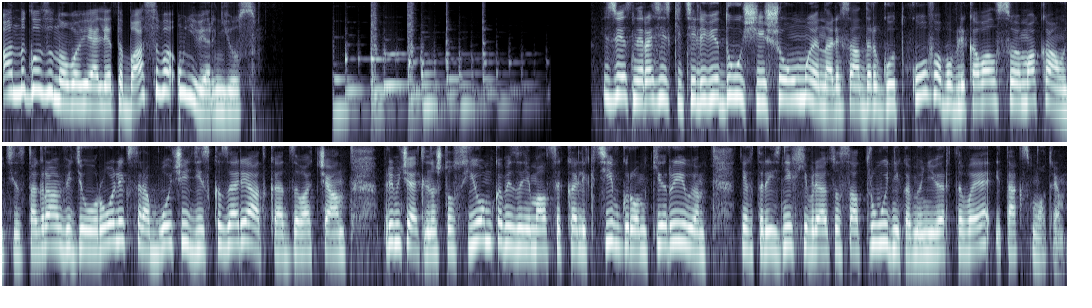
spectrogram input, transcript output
Анна Глазунова, Виолетта Басова, Univer News. Известный российский телеведущий и шоумен Александр Гудков опубликовал в своем аккаунте Инстаграм видеоролик с рабочей дискозарядкой от заводчан. Примечательно, что съемками занимался коллектив «Громкие рыбы». Некоторые из них являются сотрудниками Универ ТВ. Итак, смотрим.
